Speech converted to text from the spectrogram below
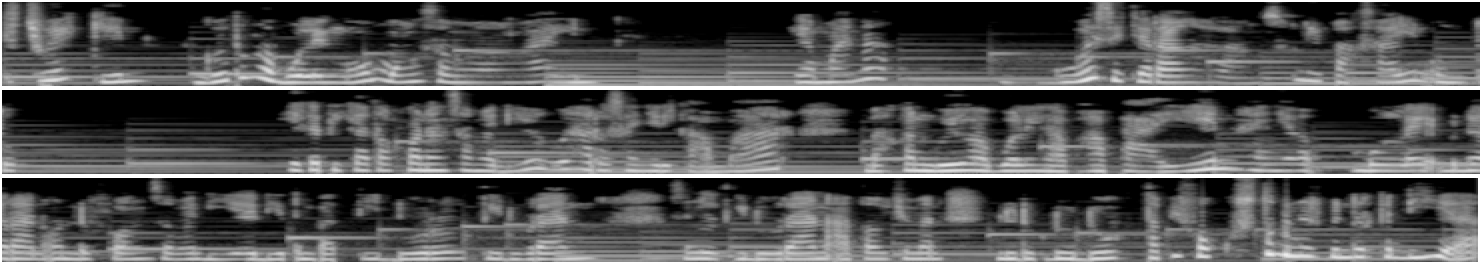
dicuekin. Gue tuh nggak boleh ngomong sama orang lain. Yang mana gue secara langsung dipaksain untuk ya ketika teleponan sama dia gue harus hanya di kamar. Bahkan gue nggak boleh ngapa-ngapain hanya boleh beneran on the phone sama dia di tempat tidur tiduran sambil tiduran atau cuman duduk-duduk. Tapi fokus tuh bener-bener ke dia.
